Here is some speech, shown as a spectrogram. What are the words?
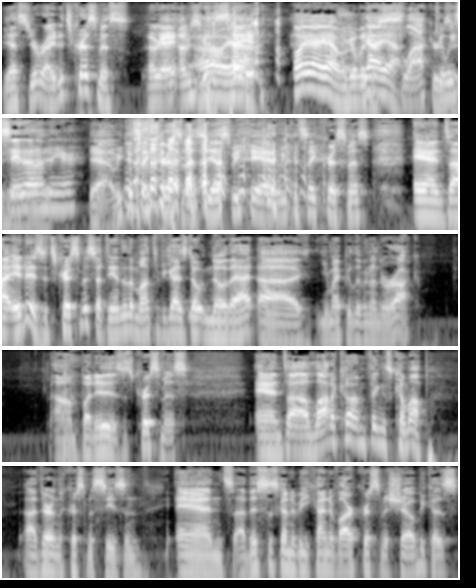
Yes, you're right. It's Christmas. Okay, I'm just going to Oh say yeah. it. Oh yeah. Yeah. Like a bunch yeah. of Yeah. slackers. Can we say here that on the air? Yeah, we can say Christmas. yes, we can. We can say Christmas, and uh, it is. It's Christmas at the end of the month. If you guys don't know that, uh, you might be living under a rock. Um, but it is. It's Christmas, and uh, a lot of come things come up uh, during the Christmas season, and uh, this is going to be kind of our Christmas show because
